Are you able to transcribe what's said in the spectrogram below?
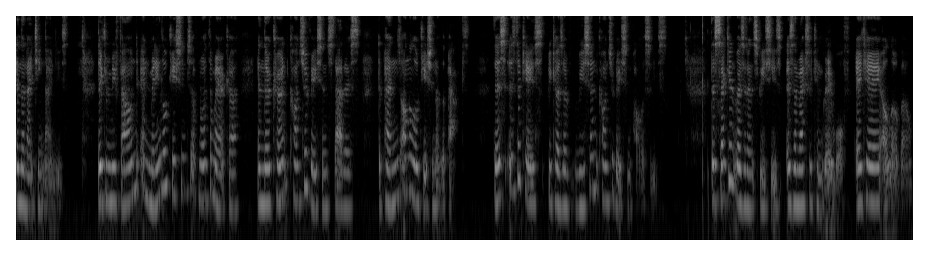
in the 1990s. They can be found in many locations of North America and their current conservation status depends on the location of the packs. This is the case because of recent conservation policies. The second resident species is the Mexican gray wolf, aka El Lobo.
